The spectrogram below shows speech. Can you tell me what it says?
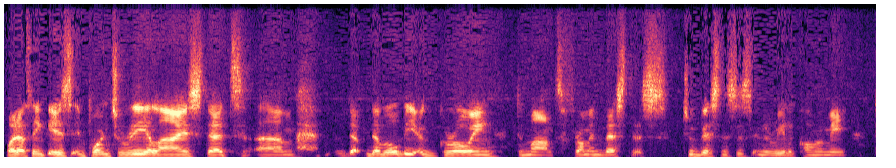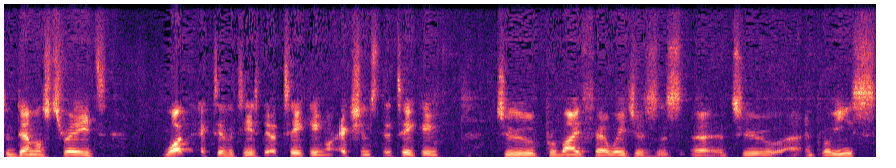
what I think is important to realize that, um, there will be a growing demand from investors to businesses in the real economy to demonstrate what activities they're taking or actions they're taking to provide fair wages uh, to uh, employees,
